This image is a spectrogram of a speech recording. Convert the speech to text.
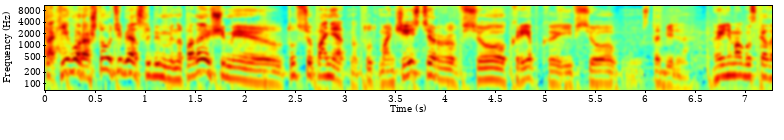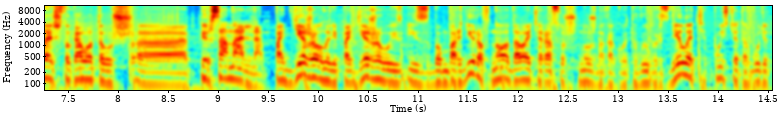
Так, Егор, а что у тебя с любимыми нападающими? Тут все понятно. Тут Манчестер, все крепко и все стабильно. Но я не могу сказать, что кого-то уж э, персонально поддерживал или поддерживал из, из бомбардиров, но давайте, раз уж нужно какой-то выбор сделать, пусть это будет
